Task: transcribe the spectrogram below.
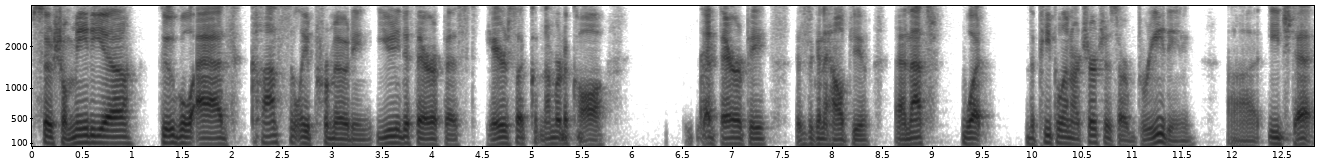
social media, Google ads, constantly promoting, you need a therapist. Here's a number to mm-hmm. call. Get therapy. This is going to help you. And that's what the people in our churches are breeding uh, each day.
